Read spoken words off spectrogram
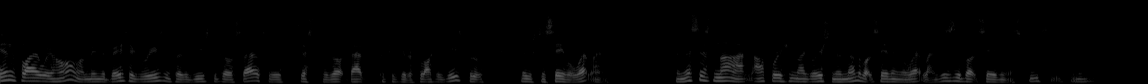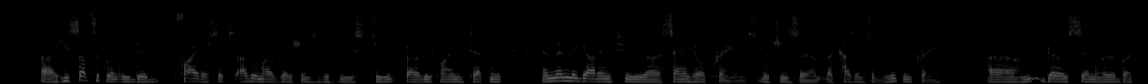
in Fly Away Home, I mean, the basic reason for the geese to go south was just for the, that particular flock of geese, but it was, it was to save a wetland. And this is not, Operation Migration is not about saving a wetland. This is about saving a species, you know. Uh, he subsequently did five or six other migrations with geese to uh, refine the technique. And then they got into uh, sandhill cranes, which is uh, a cousin to the whooping crane. Um, very similar, but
